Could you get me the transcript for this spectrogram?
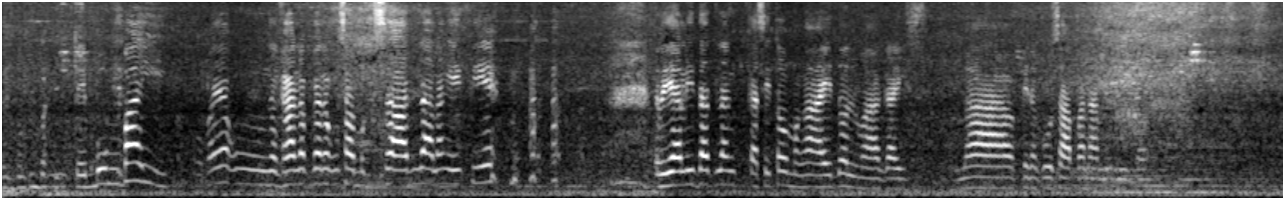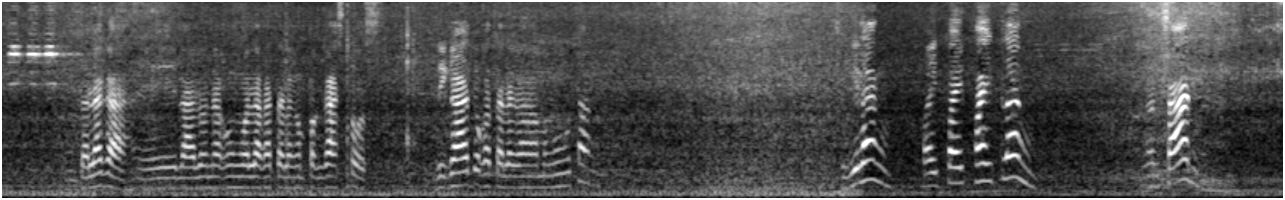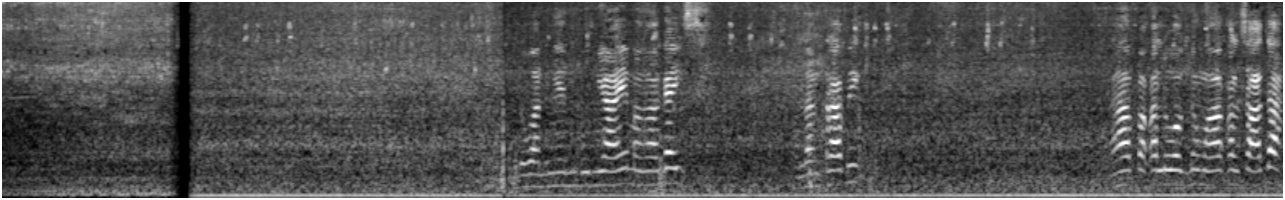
Kay Bombay. kay Bombay. O kaya kung naghanap ka na kung saan magsaan na ng ATM. Realidad lang kasi to mga idol, mga guys, na pinag-uusapan namin dito. Talaga, eh, lalo na kung wala ka talagang panggastos. Brigado ka talaga mangungutang. Sige lang, fight, fight, fight lang. Hanggang saan? Luwan ngayon bumiyahe mga guys. Walang traffic. Napakaluwag ng mga kalsada.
